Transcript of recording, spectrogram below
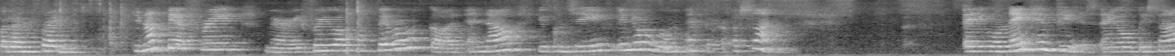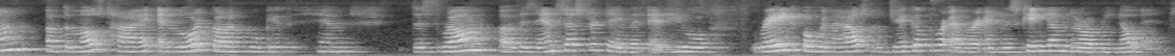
but I'm frightened. Do not be afraid, Mary, for you have found favor with God, and now you conceive in your womb and bear a son. And you will name him Jesus, and he will be Son of the Most High, and Lord God will give him the throne of his ancestor David, and he will reign over the house of Jacob forever, and his kingdom there will be no end.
